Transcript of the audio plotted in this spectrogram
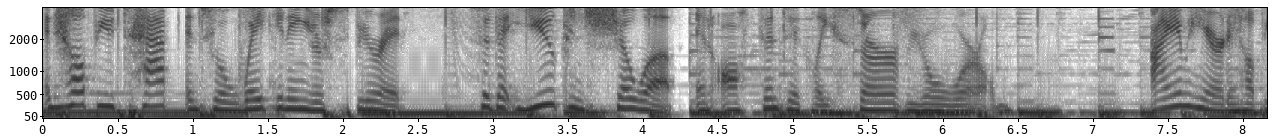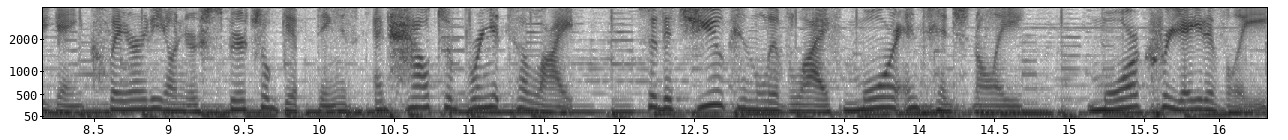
and help you tap into awakening your spirit so that you can show up and authentically serve your world. I am here to help you gain clarity on your spiritual giftings and how to bring it to light so that you can live life more intentionally, more creatively,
